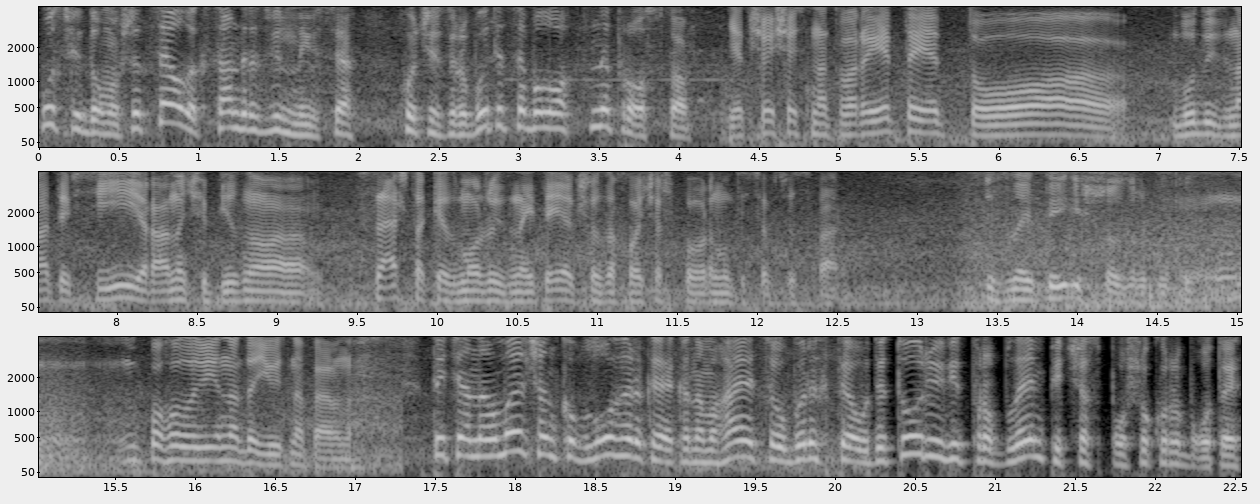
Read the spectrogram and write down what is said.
Усвідомивши це, Олександр звільнився, хоч і зробити це було непросто. Якщо щось натворити, то будуть знати всі, і рано чи пізно все ж таки зможуть знайти, якщо захочеш повернутися в цю сферу. І знайти і що зробити? По голові надають, напевно. Тетяна Омельченко блогерка, яка намагається уберегти аудиторію від проблем під час пошуку роботи.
